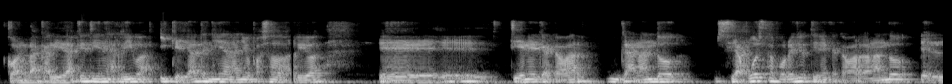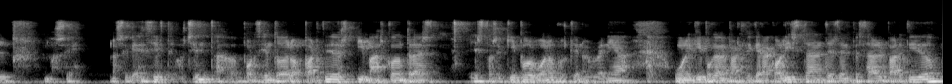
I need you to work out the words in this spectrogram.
con la calidad que tiene arriba y que ya tenía el año pasado arriba, eh, tiene que acabar ganando, si apuesta por ello, tiene que acabar ganando el, no sé, no sé qué decirte, 80% de los partidos y más contra estos equipos, bueno, pues que nos venía un equipo que me parece que era colista antes de empezar el partido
